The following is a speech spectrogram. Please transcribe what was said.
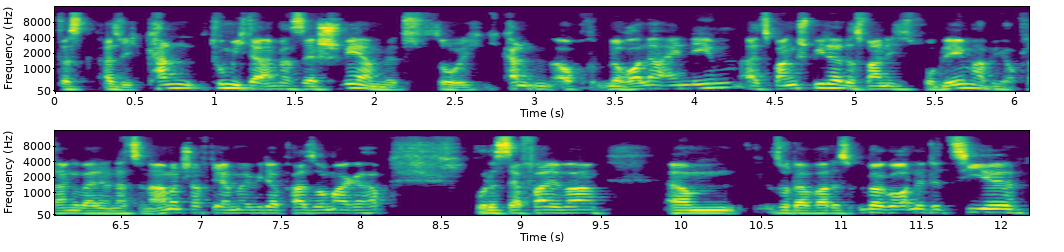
das, also ich kann, tue mich da einfach sehr schwer mit. So, ich, ich kann auch eine Rolle einnehmen als Bankspieler, das war nicht das Problem, habe ich auch lange bei der Nationalmannschaft ja immer wieder ein paar Sommer gehabt, wo das der Fall war. Ähm, so, da war das übergeordnete Ziel,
